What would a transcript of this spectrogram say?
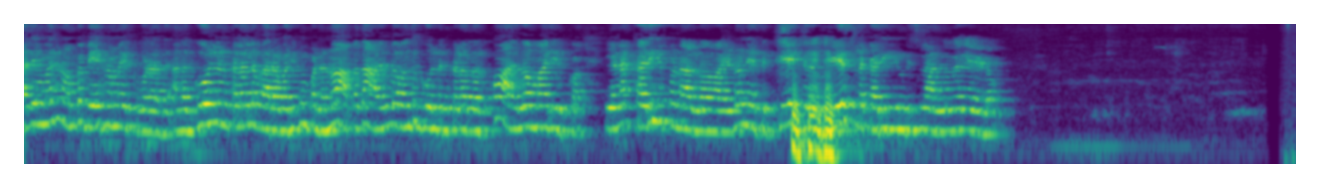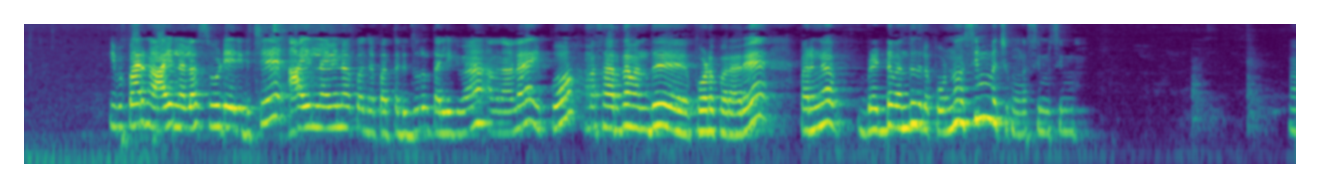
அதே மாதிரி ரொம்ப வேகமா இருக்கக்கூடாது. அந்த கோல்டன் கலர்ல வர வரைக்கும் பண்ணணும். அப்பதான் அல்வா வந்து கோல்டன் கலர்ல இருக்கும். அல்வா மாதிரி இருக்கும். இல்லைன்னா கருகி பண்ண அல்வா ஆயிடும் நேற்று கேக் கேஸ்ல கருகி இருந்துச்சுல அந்த மாதிரி ஆயிடும். இப்போ பாருங்க ஆயில் நல்லா சூடு ஏறிடுச்சு. ஆயில்னாவே நான் கொஞ்சம் பத்தடி தூரம் தள்ளிக்குவேன். அதனால இப்போ நம்ம சார் தான் வந்து போட போறாரு. பாருங்க பிரெட்டை வந்து இதில் போடணும். சிம் வச்சுக்கோங்க சிம் சிம் ஆ.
